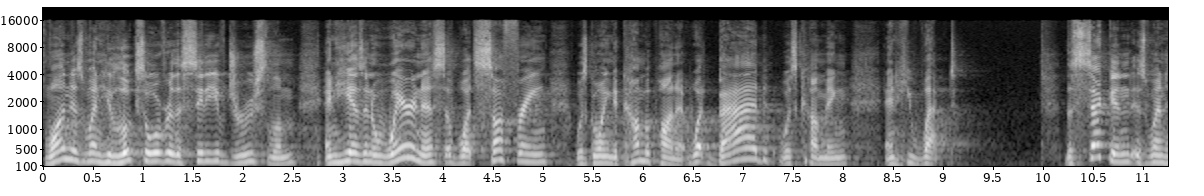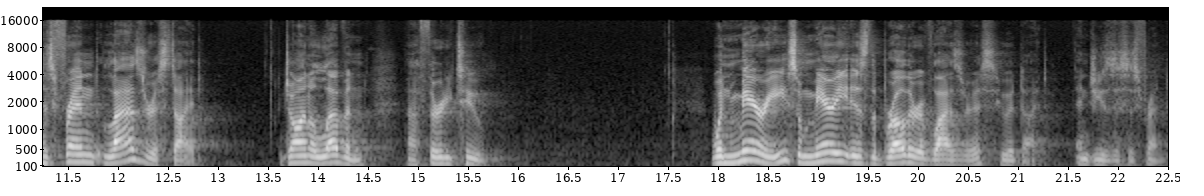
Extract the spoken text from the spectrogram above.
One is when he looks over the city of Jerusalem and he has an awareness of what suffering was going to come upon it, what bad was coming, and he wept. The second is when his friend Lazarus died. John 11, uh, 32. When Mary, so Mary is the brother of Lazarus who had died, and Jesus' friend.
